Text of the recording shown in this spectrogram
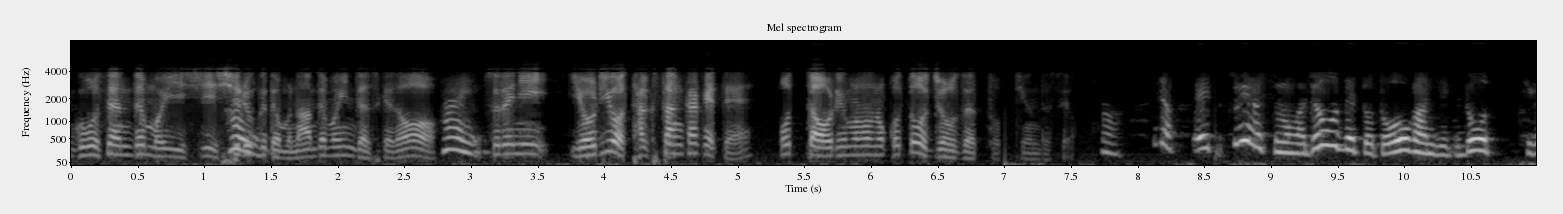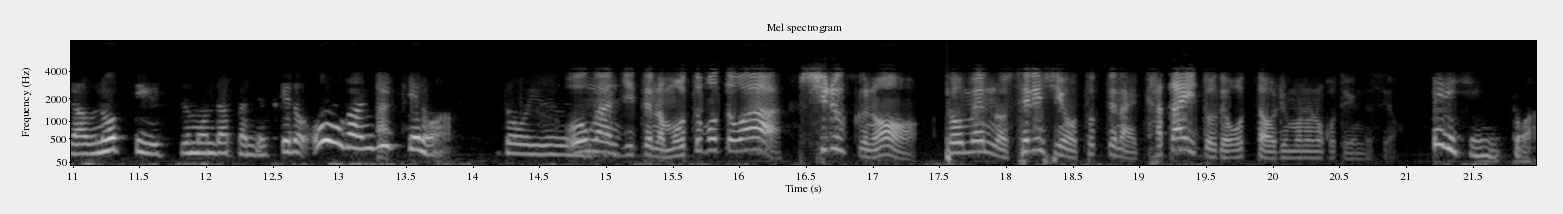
合線でもいいし、シルクでも何でもいいんですけど、あ、はい。それによりをたくさんかけて、折った織物のことをジョーゼットって言うんですよ。あじゃあ、え、次の質問がジョーゼットとオーガンジーってどう違うのっていう質問だったんですけど、オーガンジーっていうのはどういう？オーガンジーっていうのはもともとはシルクの表面のセレシンを取ってない硬い糸で織った織物のことを言うんですよ。セリシンとは？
